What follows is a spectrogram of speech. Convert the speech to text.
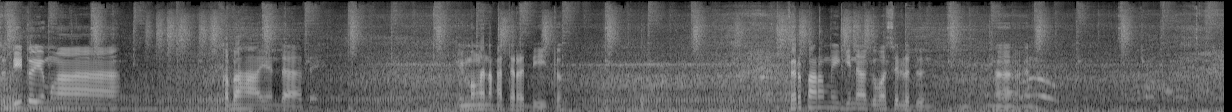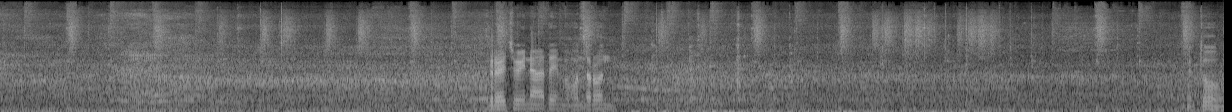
So dito yung mga kabahayan dati. Yung mga nakatira dito. Pero parang may ginagawa sila dun na ano. Diretsuhin natin, papunta ron. Ito. oh.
